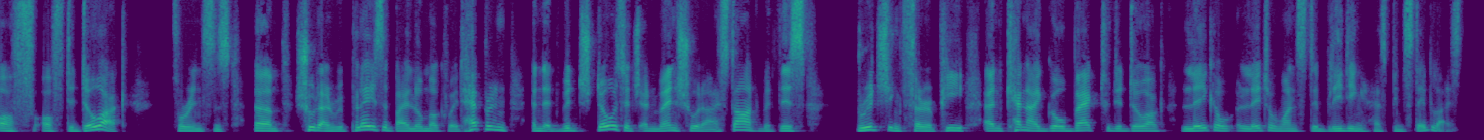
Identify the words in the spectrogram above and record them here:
of, of the DOAC. For instance, um, should I replace it by low molecular heparin and at which dosage and when should I start with this bridging therapy? And can I go back to the DOAC later, later once the bleeding has been stabilized?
